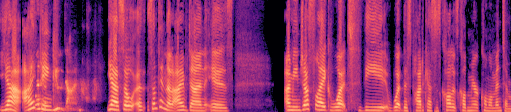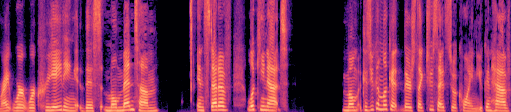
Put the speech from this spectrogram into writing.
Yeah, I what think you done. Yeah, so uh, something that I've done is I mean, just like what the what this podcast is called, it's called miracle momentum, right? We're we're creating this momentum instead of looking at moment because you can look at there's like two sides to a coin. You can have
